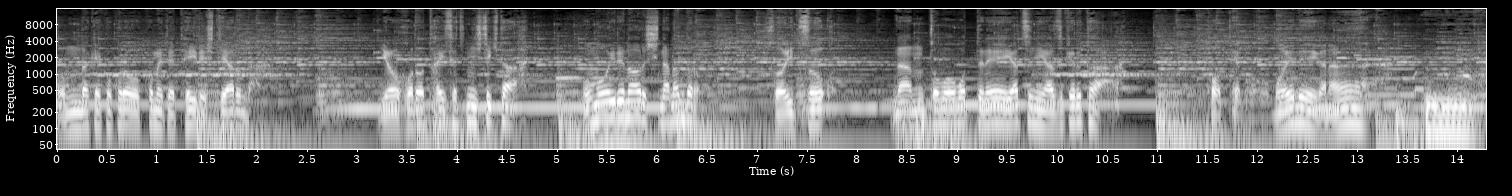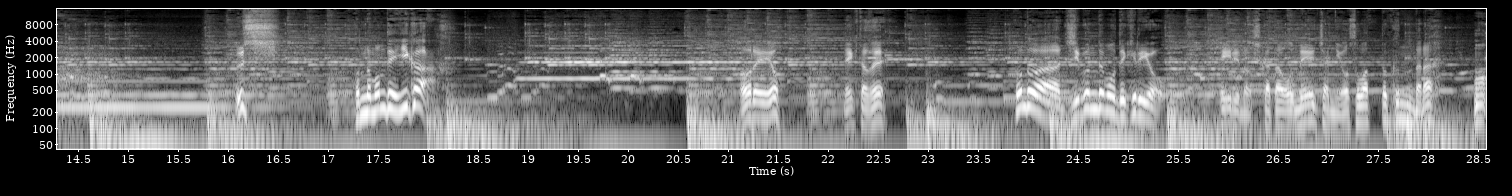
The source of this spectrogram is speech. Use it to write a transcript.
こんだけ心を込めて手入れしてやるんだ。よほど大切にしてきた思い入れのある品なんだろそいつを何とも思ってねえ奴に預けるとはとても思えねえがな。うん。よしこんなもんでいいか俺よ。できたぜ。今度は自分でもできるよう手入れの仕方を姉ちゃんに教わっとくんだな。あああ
